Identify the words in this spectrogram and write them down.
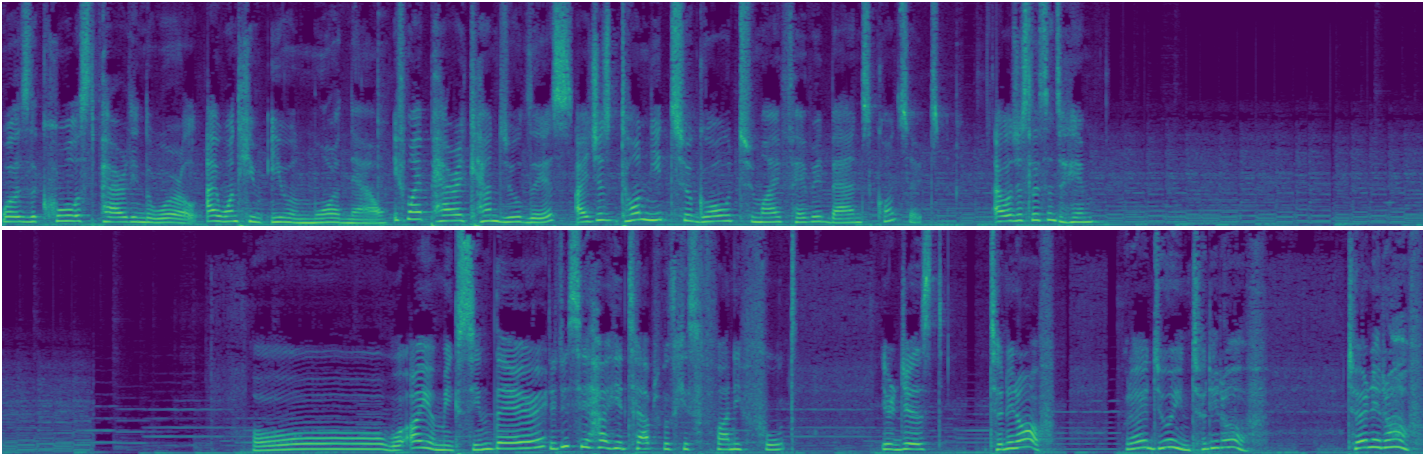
Well, it's the coolest parrot in the world. I want him even more now. If my parrot can't do this, I just don't need to go to my favorite band's concert. I will just listen to him. What are you mixing there? Did you see how he tapped with his funny foot? You're just... Turn it off. What are you doing? Turn it off. Turn it off.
